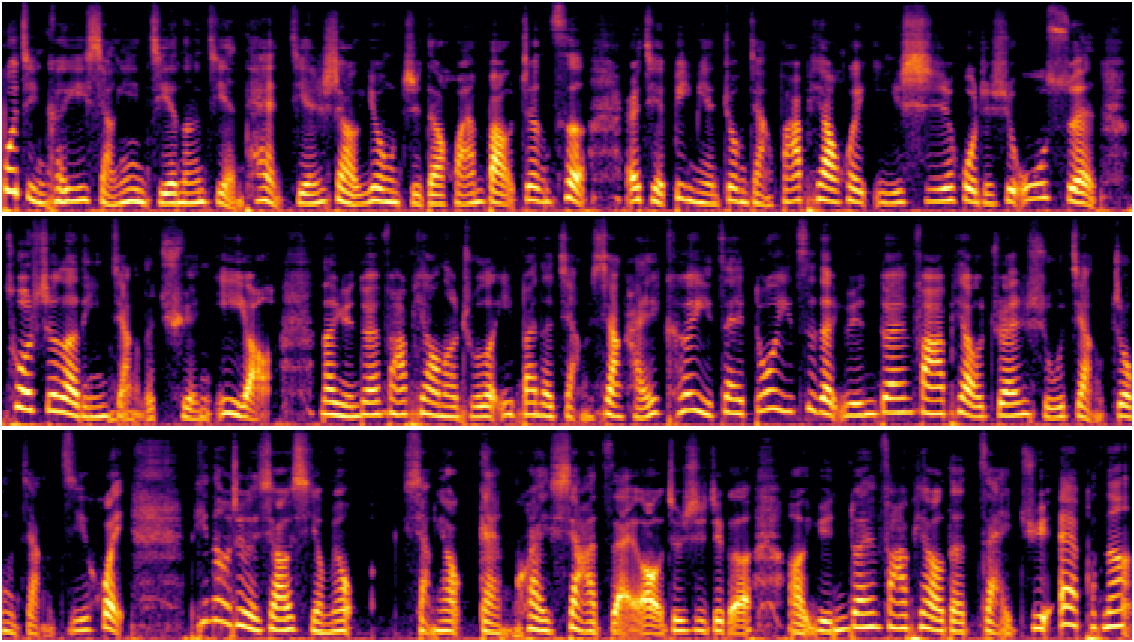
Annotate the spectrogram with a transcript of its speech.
不仅可以响应节能减碳、减少用纸的环保政策，而且避免中奖发票会遗失或者是。污损，错失了领奖的权益哦。那云端发票呢？除了一般的奖项，还可以再多一次的云端发票专属奖中奖机会。听到这个消息，有没有？想要赶快下载哦，就是这个呃云端发票的载具 App 呢。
